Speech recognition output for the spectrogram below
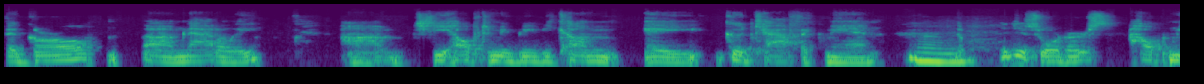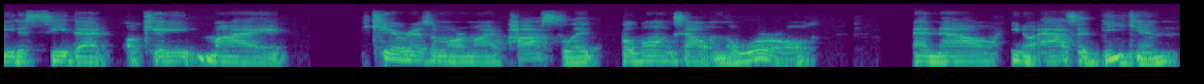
the girl um, natalie Um, she helped me be, become a good Catholic man. Mm. The religious orders helped me to see that, okay, my charism or my apostolate belongs out in the world. And now, you know, as a deacon,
